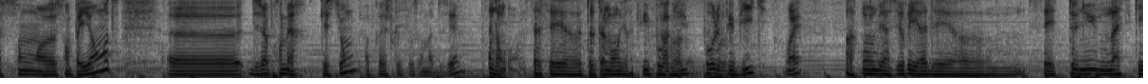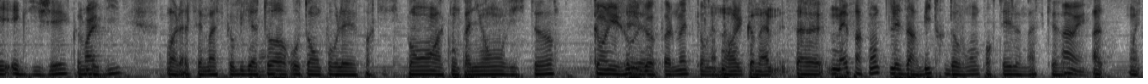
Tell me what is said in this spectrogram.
sont sont payantes? Déjà première question. Après, je te poserai ma deuxième. Ah Non, ça c'est euh, totalement gratuit pour, Gratuit. euh, pour le public. Ouais. Par contre, bien sûr, il y a des euh, ces tenues masquées exigées, comme Ouais. je dis. Voilà, c'est masque obligatoire autant pour les participants, accompagnants, visiteurs. Quand ils jouent, ils euh, doivent pas le mettre quand même. Non, quand même. Ça, mais par contre, les arbitres devront porter le masque. Ah oui. oui.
